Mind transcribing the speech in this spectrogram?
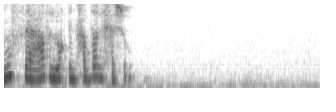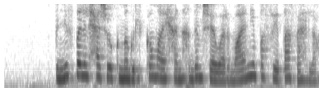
نص ساعة في الوقت اللي نحضر الحشو. بالنسبة للحشو كما قلت لكم رايحه نخدم شاورما يعني بسيطة سهلة.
